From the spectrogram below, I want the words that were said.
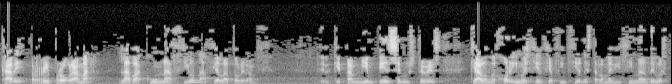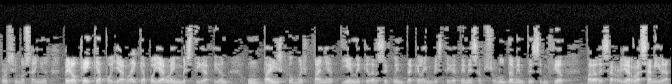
cabe reprogramar la vacunación hacia la tolerancia. El que también piensen ustedes que a lo mejor, y no es ciencia ficción, está la medicina de los próximos años, pero que hay que apoyarla, hay que apoyar la investigación. Un país como España tiene que darse cuenta que la investigación es absolutamente esencial para desarrollar la sanidad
